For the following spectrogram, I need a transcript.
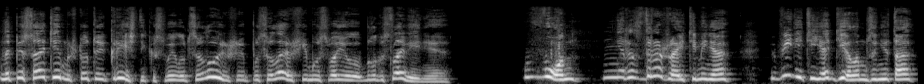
Написать им, что ты крестника своего целуешь и посылаешь ему свое благословение. — Вон, не раздражайте меня. Видите, я делом занята.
